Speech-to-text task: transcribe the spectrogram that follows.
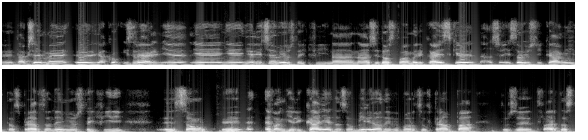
Y, także my y, jako Izrael nie, nie, nie, nie liczymy już w tej chwili na, na żydostwo amerykańskie. Naszymi sojusznikami to sprawdzonymi już w tej chwili y, są ewangelikanie, to są miliony wyborców Trumpa, którzy twardo z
